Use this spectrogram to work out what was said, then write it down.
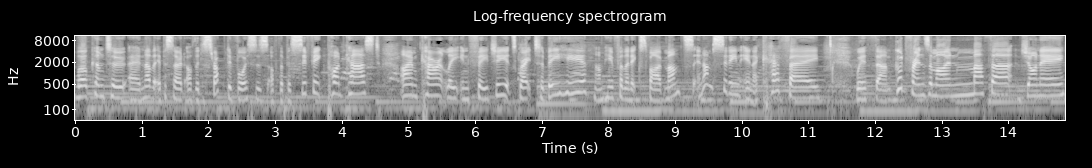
Welcome to another episode of the Disruptive Voices of the Pacific podcast. I'm currently in Fiji. It's great to be here. I'm here for the next five months and I'm sitting in a cafe with um, good friends of mine, Maca, Johnny,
